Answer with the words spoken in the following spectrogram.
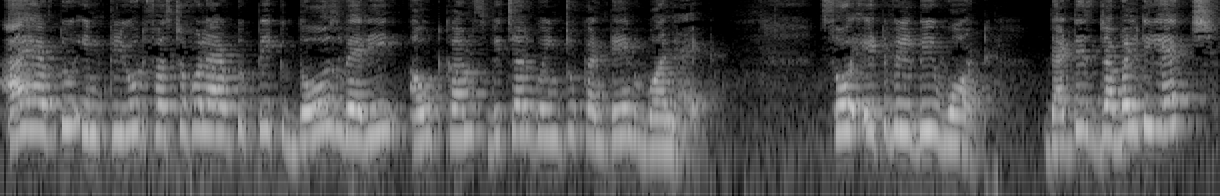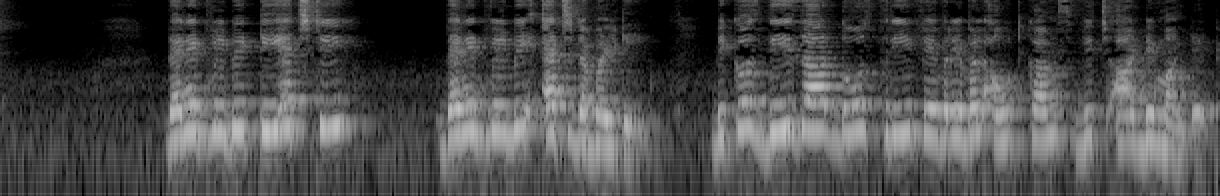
I have to include first of all I have to pick those very outcomes which are going to contain one head so it will be what that is double T H then it will be THT, then it will be H double T because these are those three favorable outcomes which are demanded.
